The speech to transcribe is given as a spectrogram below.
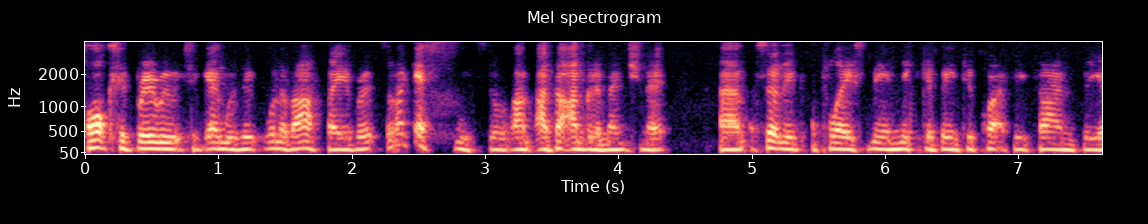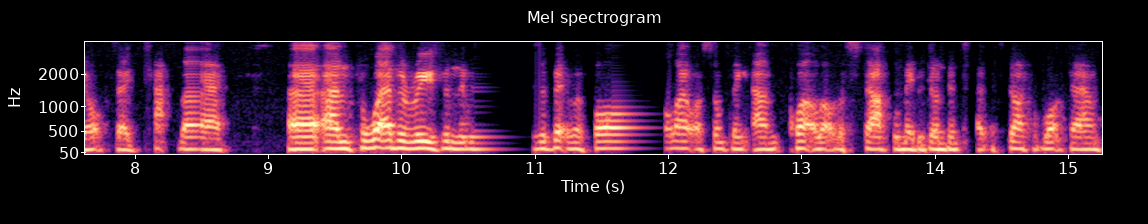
Hawkshead Brewery, which again was one of our favourites. And I guess we still, I'm, I, I'm going to mention it. Um, certainly a place me and Nick have been to quite a few times, the Hawkshead Tap there. Uh, and for whatever reason, there was a bit of a fallout or something, and quite a lot of the staff were made redundant at the start of lockdown.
